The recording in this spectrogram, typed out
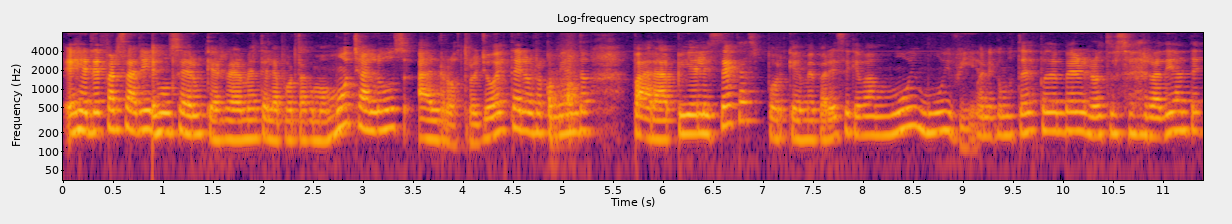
Es el de Farsali. Es un serum que realmente le aporta como mucha luz al rostro. Yo este lo recomiendo 的. Para pieles secas porque me parece que va muy muy bien. Bueno, y como ustedes pueden ver el rostro se ve radiante.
